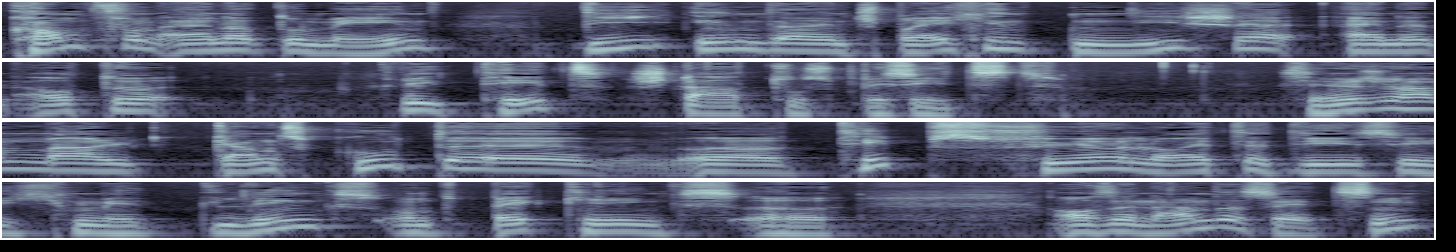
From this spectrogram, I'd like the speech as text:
kommt von einer Domain, die in der entsprechenden Nische einen Autoritätsstatus besitzt. Das sind ja schon mal ganz gute äh, Tipps für Leute, die sich mit Links und Backlinks äh, auseinandersetzen.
